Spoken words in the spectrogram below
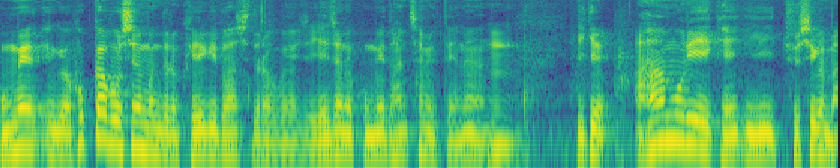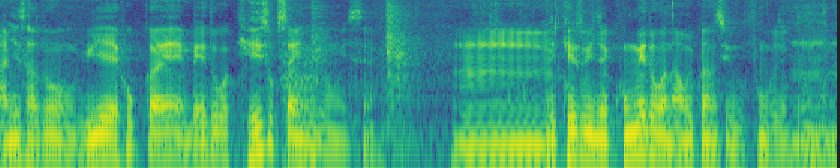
공매 이거 호가 보시는 분들은 그 얘기도 하시더라고요. 이제 예전에 공매도 한참일 때는 음. 이게 아무리 개- 이 주식을 많이 사도 위에 호가에 매도가 계속 쌓이는 경우가 있어요. 음. 계속 이제 공매도가 나올 가능성이 높은 거죠. 그런 거는.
